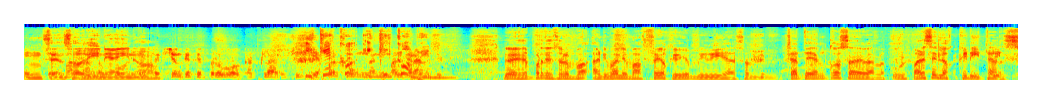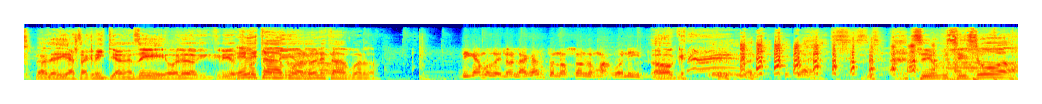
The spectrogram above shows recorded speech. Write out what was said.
Un este, sensodine ahí, ¿no? La infección que te provoca, claro. sí, ¿y qué, aparte un y qué animal comen? grande. No, es- aparte son los ma- animales más feos que vi en mi vida. Son, ya te dan cosa de verlos. Parecen los critters. No le digas a Cristian así, boludo, que escribió Él está de acuerdo, él está de acuerdo. Digamos, de los lagartos no son los más bonitos. Ok. Eh, claro. Se, se suba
